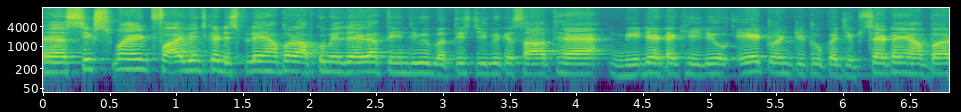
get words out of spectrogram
सिक्स पॉइंट फाइव इंच का डिस्प्ले यहाँ पर आपको मिल जाएगा। तीन जीबी, बत्तीस जीबी के साथ है। MediaTek Helio A twenty two का चिपसेट है यहाँ पर।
